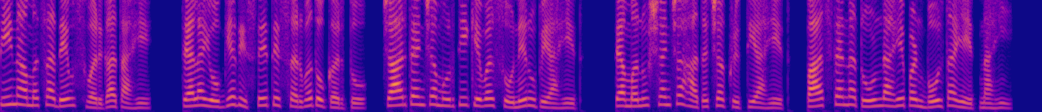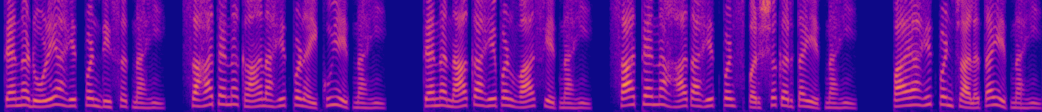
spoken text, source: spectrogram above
तीन आमचा देव स्वर्गात आहे त्याला योग्य दिसते ते सर्व तो करतो चार त्यांच्या मूर्ती केवळ सोनेरूपे आहेत त्या मनुष्यांच्या हातच्या कृती आहेत पाच त्यांना तोंड आहे पण बोलता येत नाही त्यांना डोळे आहेत पण दिसत नाही सहा त्यांना कान आहेत पण ऐकू येत नाही त्यांना नाक आहे पण वास येत नाही सात त्यांना हात आहेत पण स्पर्श करता येत नाही पाय आहेत पण चालता येत नाही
